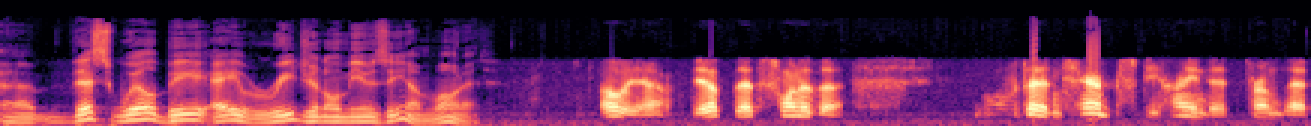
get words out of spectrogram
uh, this will be a regional museum, won't it? Oh yeah, yep. That's one of the the intents behind it from that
